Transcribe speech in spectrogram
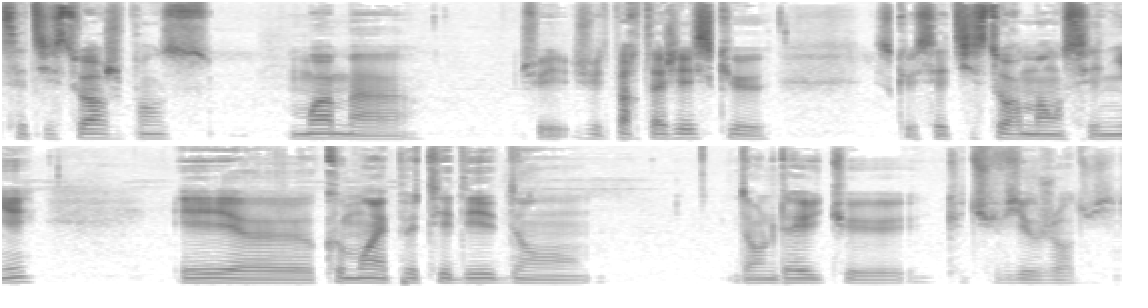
Cette histoire, je pense, moi, ma, je, vais, je vais te partager ce que, ce que cette histoire m'a enseigné et euh, comment elle peut t'aider dans, dans le deuil que, que tu vis aujourd'hui.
